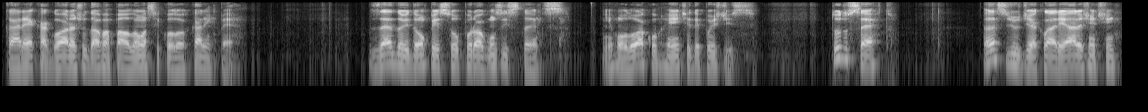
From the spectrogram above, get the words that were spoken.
Careca agora ajudava Paulão a se colocar em pé. Zé Doidão pensou por alguns instantes, enrolou a corrente e depois disse: Tudo certo. Antes de o dia clarear, a gente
